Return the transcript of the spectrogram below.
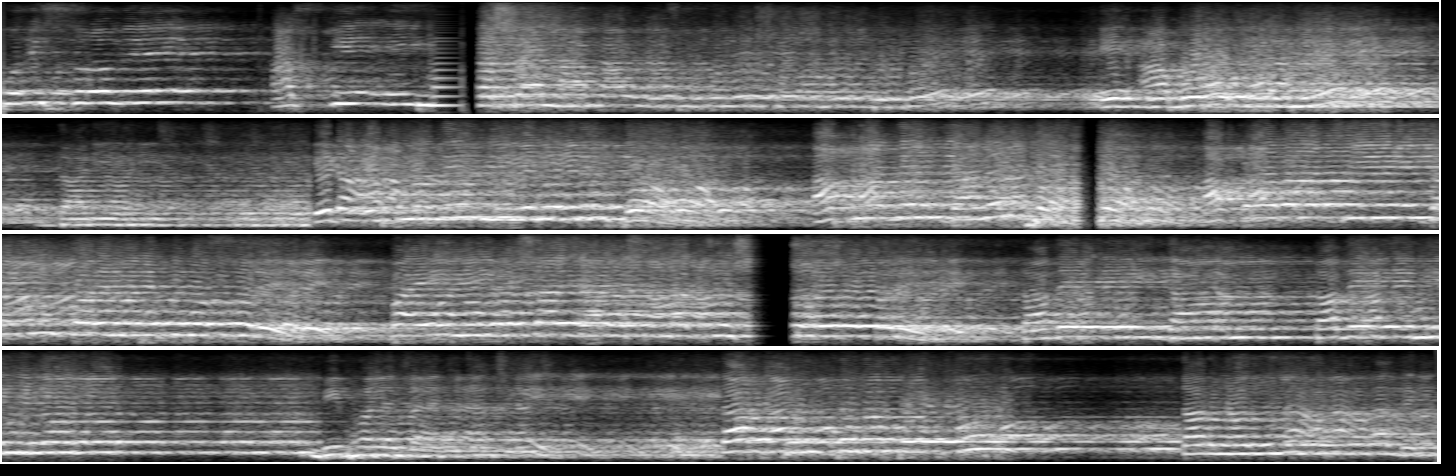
পরিশ্রমে আজকে এই মাদ্রাসা মাথা উঁচু করে সমাজের এই আবহাওয়া দাঁড়িয়ে আছে। এটা আপনাদের মেহনতের ফল, আপনাদের দানের ফল। আপনারা যে দান করেন বছরে বা এই মাদ্রাসায় যারা সাহায্য সহযোগিতা করে, তাদের এই দান, তাদের এই মেহনত বিফলে যায় না তার কল্পনা প্রভু, তার নমুনা আপনারা দেখতে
